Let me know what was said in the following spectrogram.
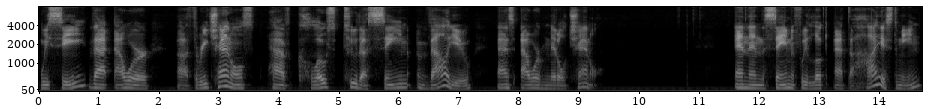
we see that our uh, three channels have close to the same value as our middle channel. And then the same if we look at the highest mean,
